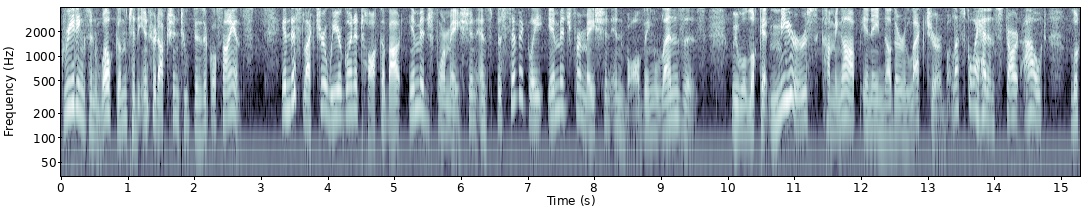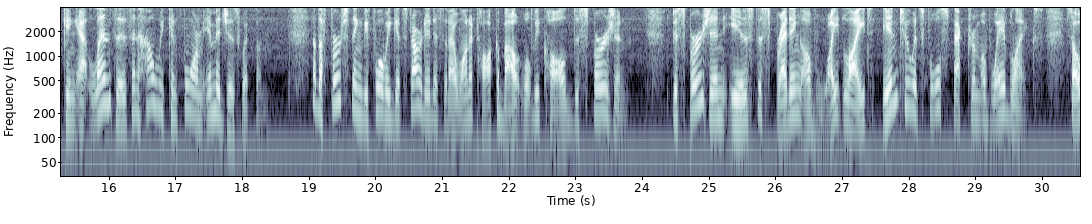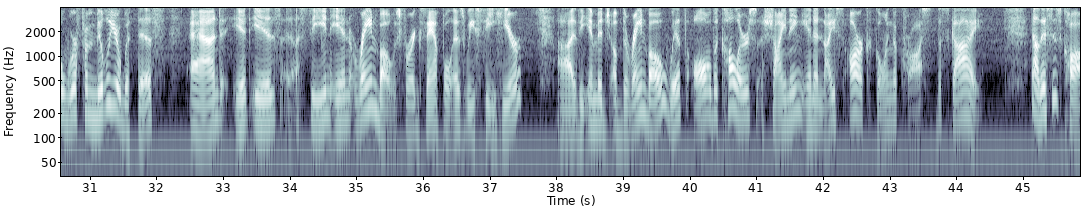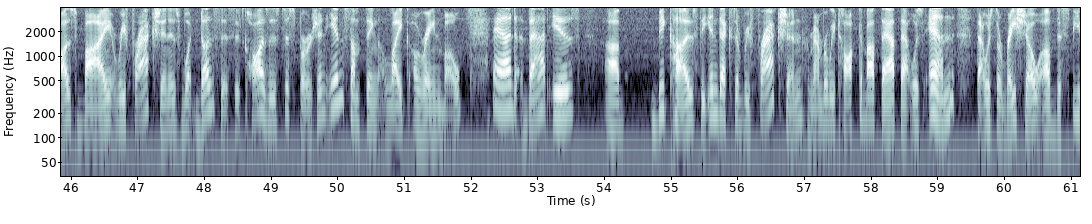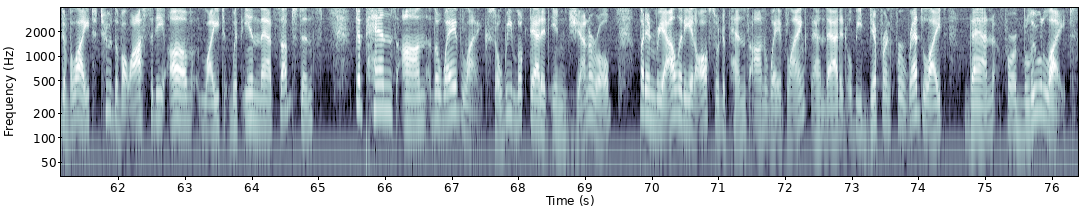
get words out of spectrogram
Greetings and welcome to the introduction to physical science. In this lecture, we are going to talk about image formation and specifically image formation involving lenses. We will look at mirrors coming up in another lecture. But let's go ahead and start out looking at lenses and how we can form images with them. Now the first thing before we get started is that I want to talk about what we call dispersion. Dispersion is the spreading of white light into its full spectrum of wavelengths. So we're familiar with this and it is uh, seen in rainbows. For example, as we see here, uh, the image of the rainbow with all the colors shining in a nice arc going across the sky. Now this is caused by refraction is what does this. It causes dispersion in something like a rainbow. And that is uh, because the index of refraction remember we talked about that that was n that was the ratio of the speed of light to the velocity of light within that substance depends on the wavelength. So we looked at it in general but in reality it also depends on wavelength and that it will be different for red light than for blue light.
